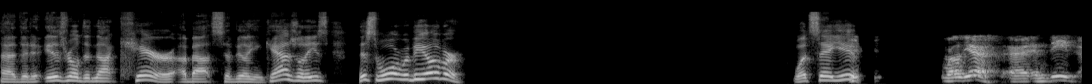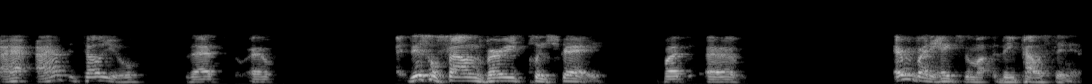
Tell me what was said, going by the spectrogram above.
uh, that if Israel did not care about civilian casualties, this war would be over. What say you? Well, yes, uh, indeed. I, ha- I, have to tell you that uh, this will sound very cliche, but uh, everybody hates the, the Palestinians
